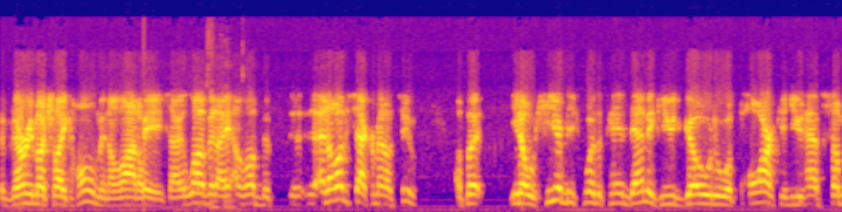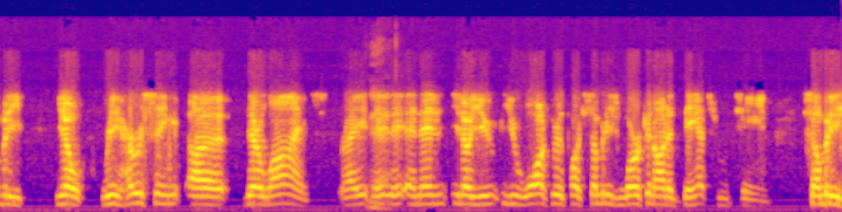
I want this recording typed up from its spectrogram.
very much like home in a lot of ways. I love it. I, I love the, and I love Sacramento too. But you know, here before the pandemic, you'd go to a park and you'd have somebody, you know, rehearsing uh, their lines, right? Yeah. And then you know, you you walk through the park, somebody's working on a dance routine, somebody's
